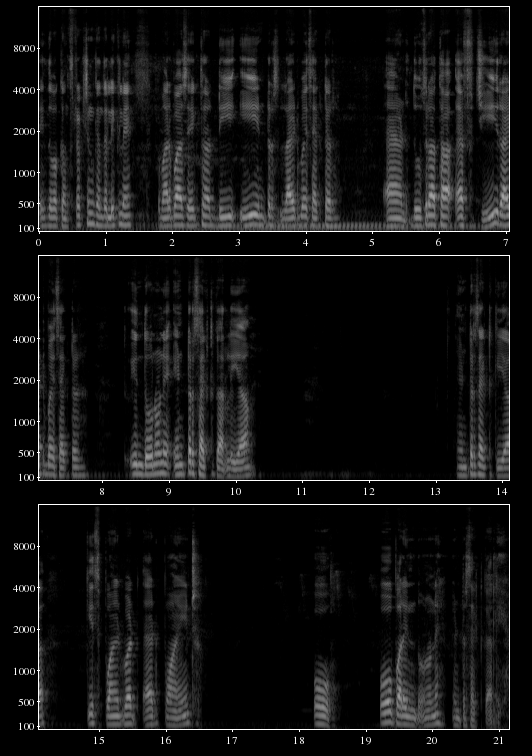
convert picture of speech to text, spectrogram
एक दफ़ा कंस्ट्रक्शन के अंदर लिख लें। तो हमारे पास एक था D E inter right bisector and दूसरा था एफ़ जी राइट बाई सेक्टर तो इन दोनों ने इंटरसेक्ट कर लिया। इंटरसेक्ट किया किस पॉइंट पर? एट पॉइंट ओ ओ पर इन दोनों ने इंटरसेक्ट कर लिया।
